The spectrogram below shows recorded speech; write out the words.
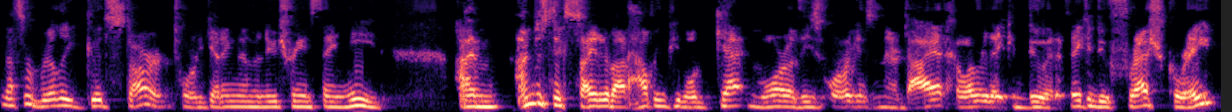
that's a really good start toward getting them the nutrients they need. I'm I'm just excited about helping people get more of these organs in their diet, however they can do it. If they can do fresh, great.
